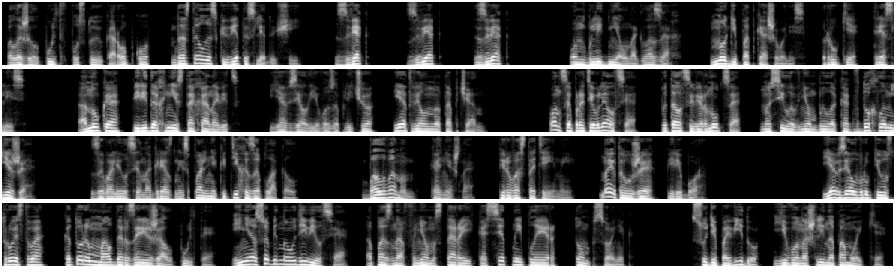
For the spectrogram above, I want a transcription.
Положил пульт в пустую коробку, достал из кюветы следующий. Звяк, звяк, звяк. Он бледнел на глазах. Ноги подкашивались, руки тряслись. «А ну-ка, передохни, стахановец!» Я взял его за плечо и отвел на топчан. Он сопротивлялся, пытался вернуться, но силы в нем было как в дохлом еже. Завалился на грязный спальник и тихо заплакал. Болван он, конечно, первостатейный, но это уже перебор. Я взял в руки устройство, которым Малдер заряжал пульты, и не особенно удивился, опознав в нем старый кассетный плеер Томпсоник. Судя по виду, его нашли на помойке.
